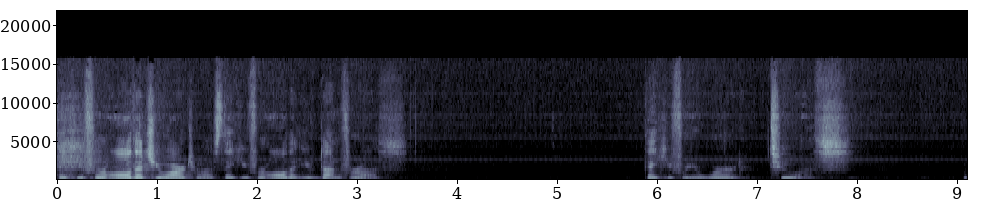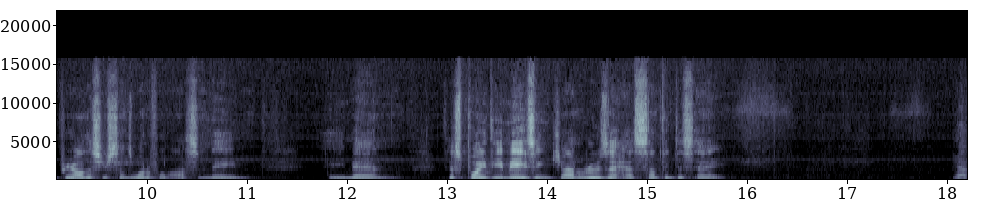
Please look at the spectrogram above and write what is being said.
Thank you for all that you are to us. Thank you for all that you've done for us. Thank you for your word to us. We pray all this in your son's wonderful and awesome name. Amen. At this point, the amazing John Ruza has something to say. Yes,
